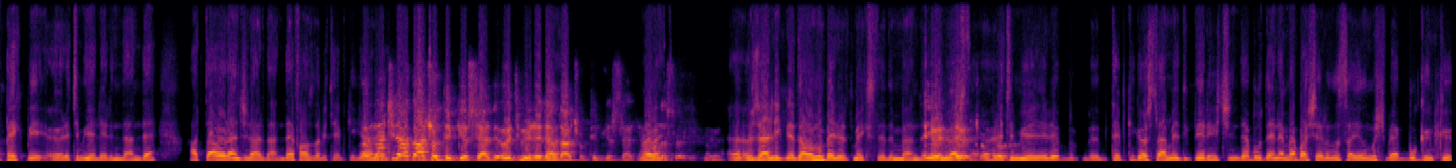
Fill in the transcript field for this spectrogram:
pek bir öğretim üyelerinden de hatta öğrencilerden de fazla bir tepki gelmedi. Öğrenciler daha çok tepki gösterdi. Öğretim üyelerinden Evet. daha çok tepki gösterdi. Evet. Onu da söyleyeyim. Evet. Ee, Özellikle de onu belirtmek istedim ben de. Evet, Üniversite evet, öğretim üyeleri bu- bu tepki göstermedikleri için de bu deneme başarılı sayılmış ve bugünkü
